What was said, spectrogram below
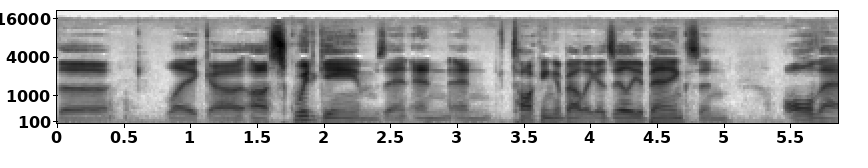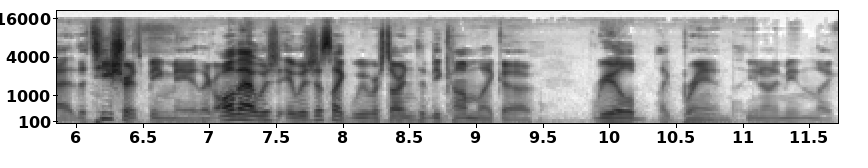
the like uh, uh, Squid Games, and, and and talking about like Azealia Banks and all that, the T-shirts being made, like all that was it was just like we were starting to become like a real like brand. You know what I mean? Like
